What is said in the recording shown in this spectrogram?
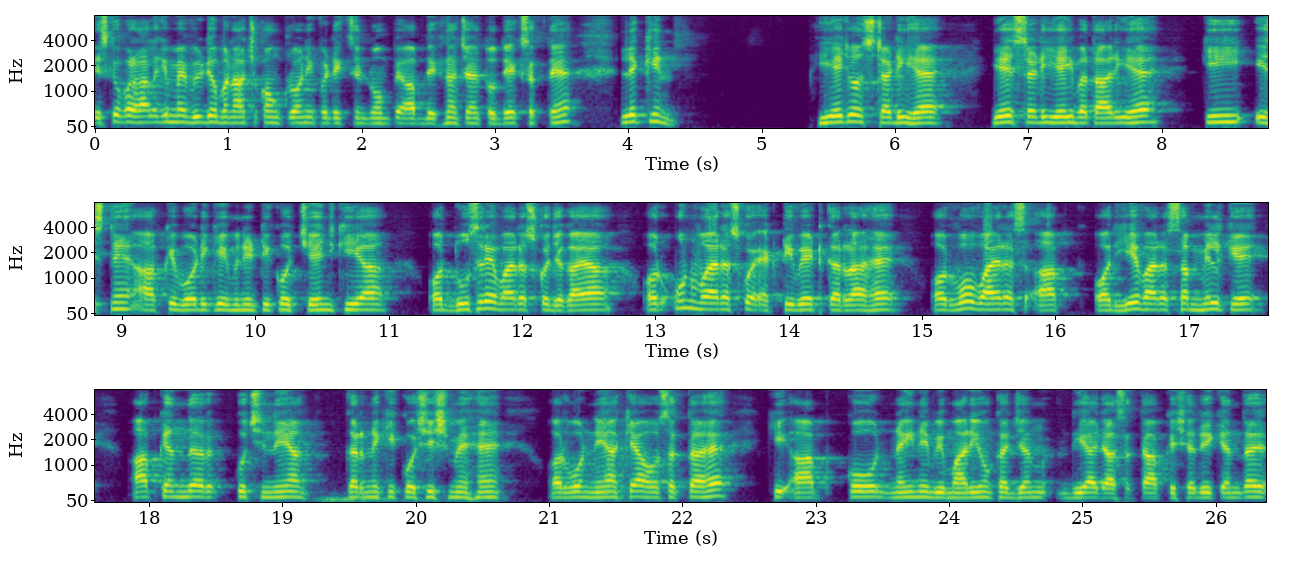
इसके ऊपर हालाँकि मैं वीडियो बना चुका हूँ क्रोनिक फटिक सिंड्रोम पे आप देखना चाहें तो देख सकते हैं। लेकिन ये जो स्टडी है, ये स्टडी यही बता रही है कि इसने आपकी बॉडी की इम्यूनिटी को चेंज किया और दूसरे वायरस को जगाया और उन वायरस को एक्टिवेट कर रहा है और वो वायरस आप, और ये वायरस सब मिलके आपके अंदर कुछ नया करने की कोशिश में हैं और वो नया क्या हो सकता है कि आपको नई नई बीमारियों का जन्म दिया जा सकता है आपके शरीर के अंदर,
